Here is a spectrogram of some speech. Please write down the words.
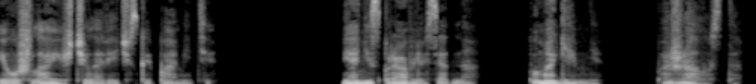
и ушла из человеческой памяти. Я не справлюсь одна. Помоги мне, пожалуйста.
